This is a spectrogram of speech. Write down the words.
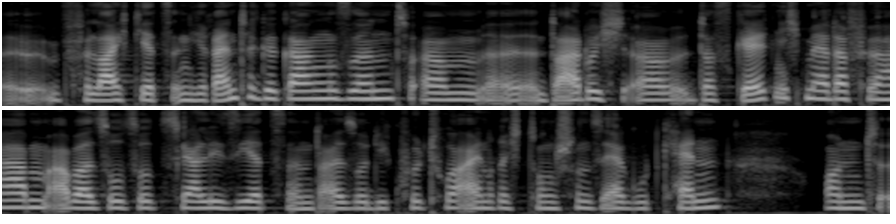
äh, vielleicht jetzt in die Rente gegangen sind, ähm, dadurch das Geld nicht mehr dafür haben, aber so sozialisiert sind, also die Kultureinrichtungen schon sehr gut kennen und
